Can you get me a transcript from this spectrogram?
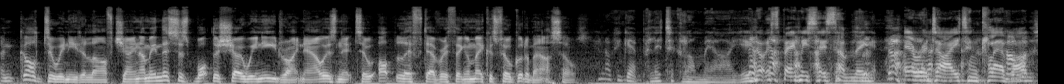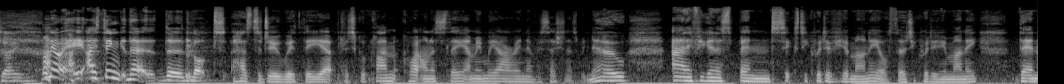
And God, do we need a laugh, Jane? I mean, this is what the show we need right now, isn't it? To uplift everything and make us feel good about ourselves. You're not going to get political on me, are you? You're not expecting me to say something erudite and clever. Come on, Jane. no, I I think that the lot has to do with the uh, political climate, quite honestly. I mean, we are in a recession, as we know. And if you're going to spend 60 quid of your money or 30 quid of your money, then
